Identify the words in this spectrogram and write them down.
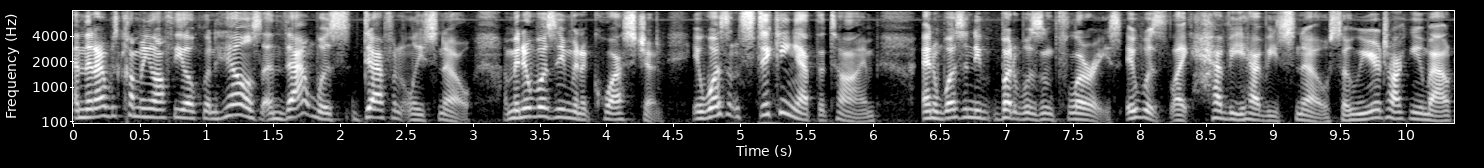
And then I was coming off the Oakland Hills, and that was definitely snow. I mean, it wasn't even a question. It wasn't sticking at the time, and it wasn't even, but it wasn't flurries. It was like heavy, heavy snow. So when you're talking about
